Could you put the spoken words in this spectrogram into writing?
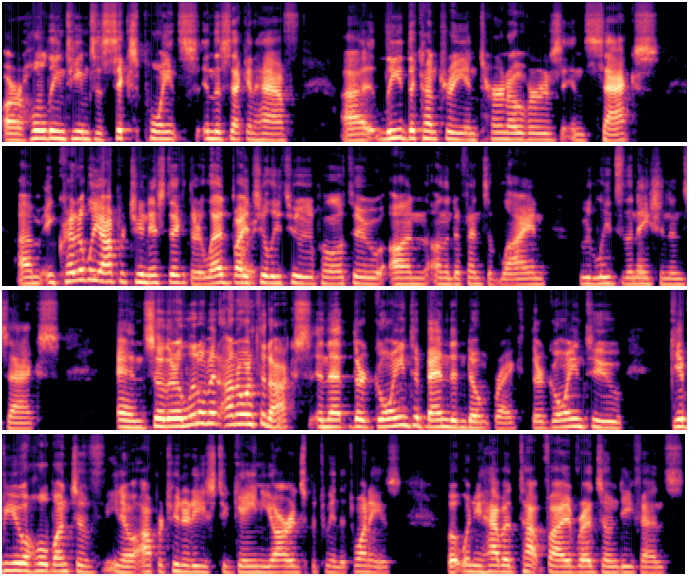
are holding teams to six points in the second half, uh, lead the country in turnovers, and sacks. Um, incredibly opportunistic. They're led by Right. Tuli Tuipulotu on on the defensive line, who leads the nation in sacks. And so they're a little bit unorthodox in that they're going to bend and don't break. They're going to give you a whole bunch of you know opportunities to gain yards between the 20s. But when you have a top five red zone defense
